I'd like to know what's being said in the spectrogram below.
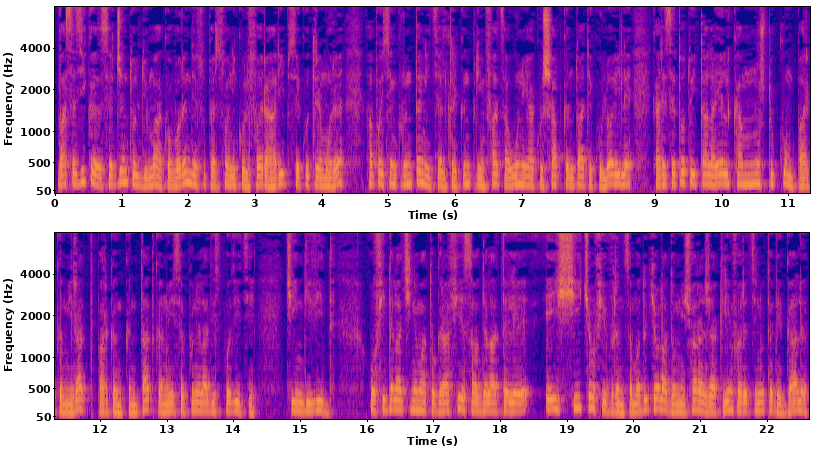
Va să zică sergentul Dumas, coborând din supersonicul fără aripi, se cutremură, apoi se încruntă nițel, trecând prin fața unuia cu șapcă în toate culorile, care se tot uita la el cam nu știu cum, parcă mirat, parcă încântat că nu îi se pune la dispoziție, ci individ. O fi de la cinematografie sau de la tele... Ei, și ce-o fi vrând, să mă duc eu la domnișoara Jacqueline fără ținută de gală?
